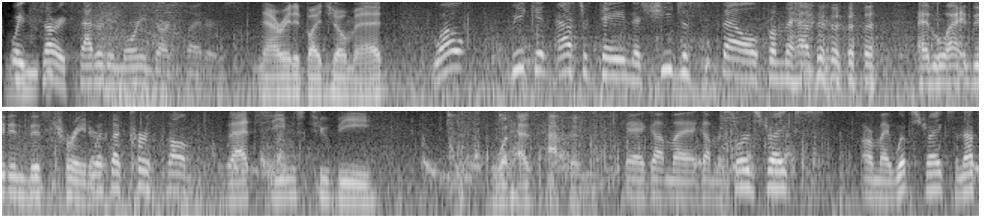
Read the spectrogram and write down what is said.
Wait, sorry, Saturday morning Darksiders. Narrated by Joe Mad. Well, we can ascertain that she just fell from the heavens And landed in this crater. with a kerthump. that seems to be what has happened. Okay, I got my I got my sword strikes or my whip strikes, and that's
